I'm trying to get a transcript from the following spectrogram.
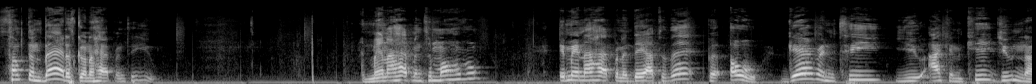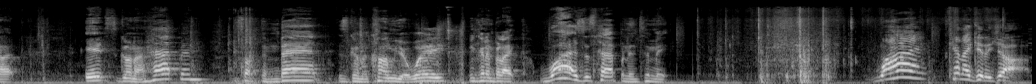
something bad is going to happen to you. It may not happen tomorrow. It may not happen a day after that. But oh, guarantee you, I can kid you not, it's going to happen. Something bad is going to come your way. You're going to be like, why is this happening to me? Why can't I get a job?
